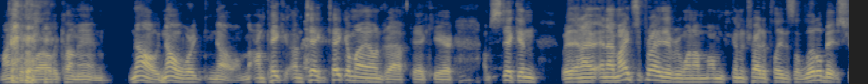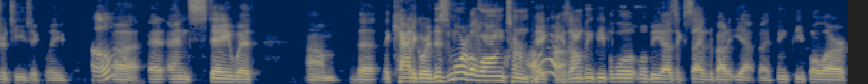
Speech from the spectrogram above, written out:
Mine took a while to come in. No, no, we're no. I'm I'm picking. I'm take, taking my own draft pick here. I'm sticking with, and I and I might surprise everyone. I'm I'm going to try to play this a little bit strategically. Oh, uh, and, and, stay with um, the the category. This is more of a long term pick oh. because I don't think people will, will be as excited about it yet. But I think people are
